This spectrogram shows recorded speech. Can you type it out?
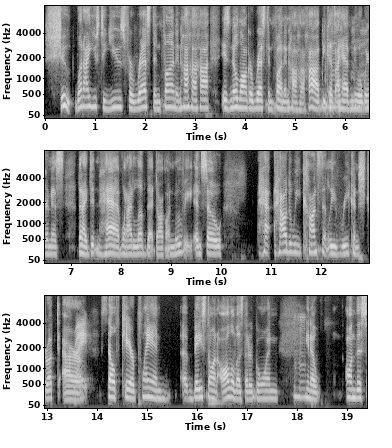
shoot, what I used to use for rest and fun and ha ha ha is no longer rest and fun and ha ha ha because mm-hmm, I have new mm-hmm. awareness that I didn't have when I loved that doggone movie. And so, ha- how do we constantly reconstruct our right. self care plan uh, based on all of us that are going, mm-hmm. you know, on this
